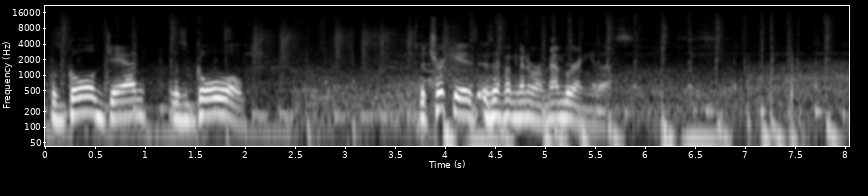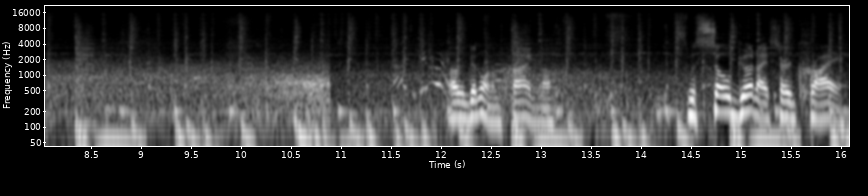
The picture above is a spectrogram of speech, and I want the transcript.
It was gold, Jan. It was gold. The trick is, is if I'm gonna remember any of this. That was a good one. I'm crying though. This was so good, I started crying.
